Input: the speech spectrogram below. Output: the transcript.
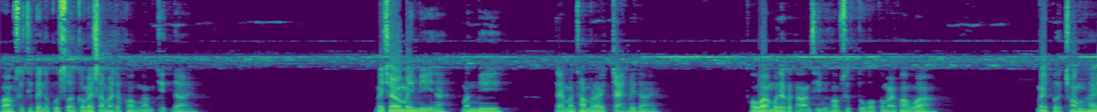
ความสึกที่เป็นอกุศลก็ไม่สามารถจะครอบงำจิตได้ ไม่ใช่ว่าไม่มีนะ มันมีแต่มันทำอะไรใจไม่ได้ เพราะว่าเมื่อใดก็ตามที่มีความสึกตัวก็หมายความว่า ไม่เปิดช่องให้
